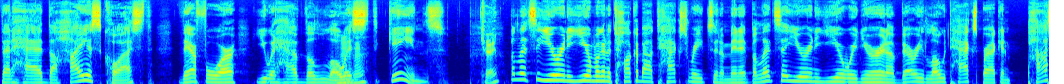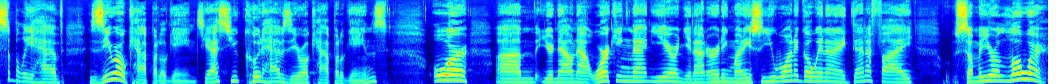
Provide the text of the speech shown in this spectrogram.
that had the highest cost, therefore you would have the lowest gains. okay. But let's say you're in a year, and we're going to talk about tax rates in a minute, but let's say you're in a year where you're in a very low tax bracket and possibly have zero capital gains. Yes, you could have zero capital gains. Or um, you're now not working that year and you're not earning money. So you want to go in and identify some of your lower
